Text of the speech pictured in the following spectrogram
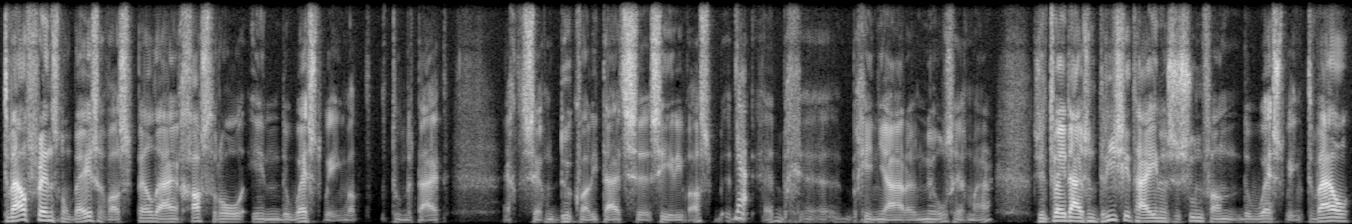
Terwijl Friends nog bezig was, speelde hij een gastrol in The West Wing. Wat toen de tijd echt zeg maar, de kwaliteitsserie was. Ja. Eh, Begin jaren nul, zeg maar. Dus in 2003 zit hij in een seizoen van The West Wing. Terwijl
